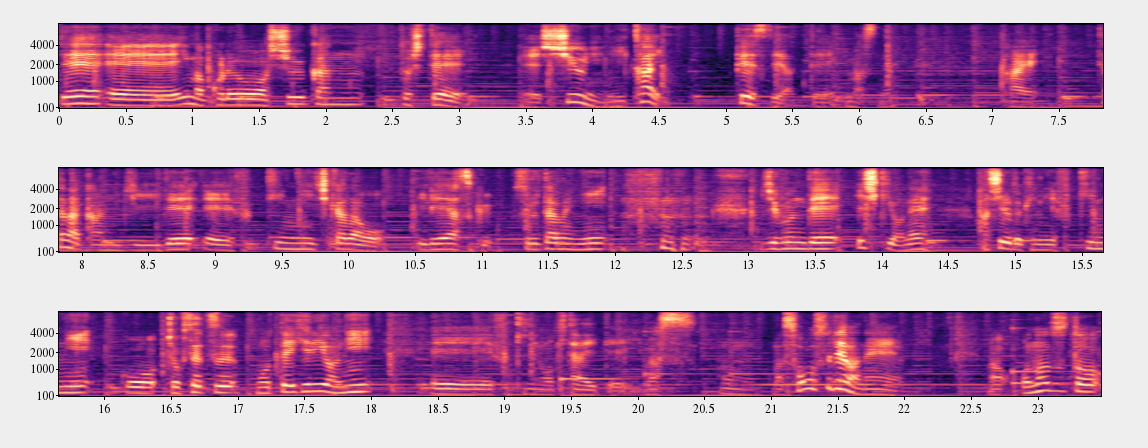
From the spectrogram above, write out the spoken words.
で、えー、今これを習慣として、えー、週に2回ペースでやっていますね。はい。てな感じで、えー、腹筋に力を入れやすくするために 自分で意識をね、走るときに腹筋にこう直接持っていけるように、えー、腹筋を鍛えています。うんまあ、そうすればね、まあ、おのずと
